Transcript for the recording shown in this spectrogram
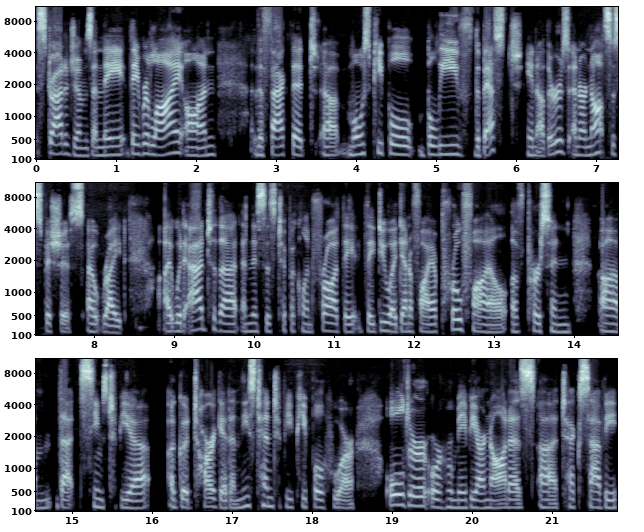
stratagems and they they rely on the fact that uh, most people believe the best in others and are not suspicious outright. I would add to that, and this is typical in fraud, they, they do identify a profile of person um, that seems to be a, a good target. And these tend to be people who are older or who maybe are not as uh, tech savvy,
